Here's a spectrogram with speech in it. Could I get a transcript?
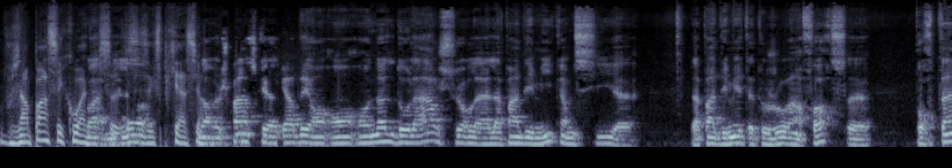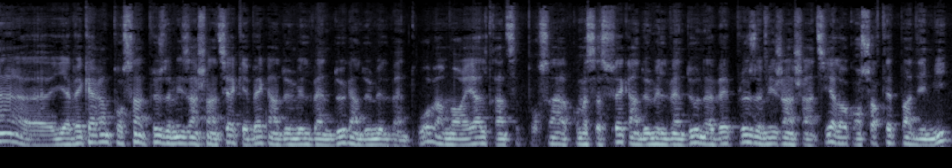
Vous en pensez quoi de, ces explications? je pense que, regardez, on, a le dos large sur la, pandémie, comme si euh, la pandémie était toujours en force. Pourtant, euh, il y avait 40% de plus de mises en chantier à Québec en 2022 qu'en 2023. En Montréal, 37% Comment ça se fait qu'en 2022, on avait plus de mises en chantier alors qu'on sortait de pandémie,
